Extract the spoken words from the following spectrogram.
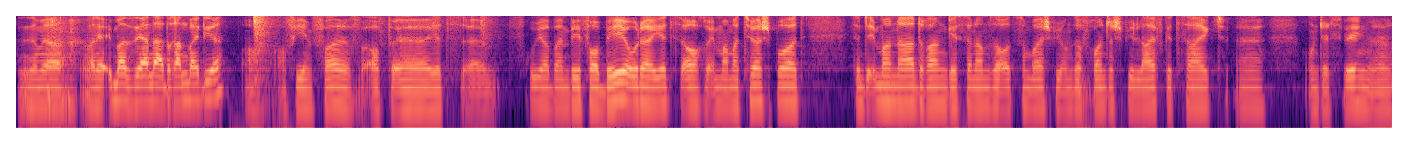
Sie haben ja, waren ja immer sehr nah dran bei dir. Auf, auf jeden Fall. Ob äh, jetzt äh, früher beim BVB oder jetzt auch im Amateursport sind immer nah dran. Gestern haben sie auch zum Beispiel unser Freundschaftsspiel live gezeigt äh, und deswegen äh,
